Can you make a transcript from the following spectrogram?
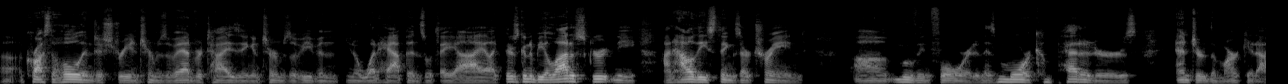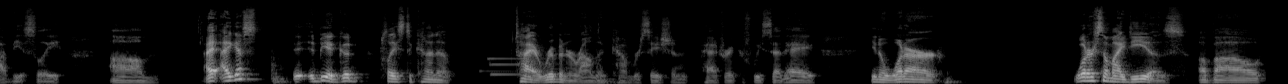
uh, across the whole industry in terms of advertising, in terms of even you know what happens with AI. Like there's going to be a lot of scrutiny on how these things are trained uh, moving forward, and as more competitors enter the market, obviously, um, I, I guess it'd be a good place to kind of tie a ribbon around the conversation, Patrick. If we said, hey, you know, what are what are some ideas about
